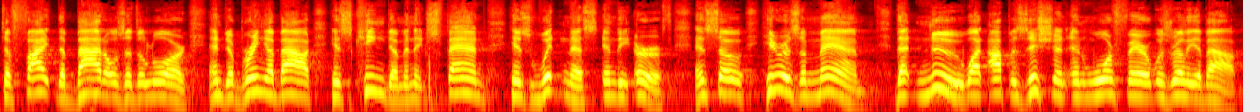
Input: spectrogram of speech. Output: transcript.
to fight the battles of the Lord and to bring about his kingdom and expand his witness in the earth. And so here is a man that knew what opposition and warfare was really about.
